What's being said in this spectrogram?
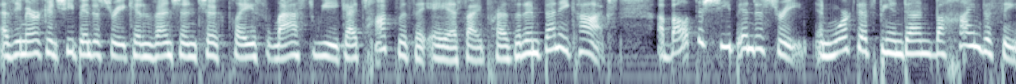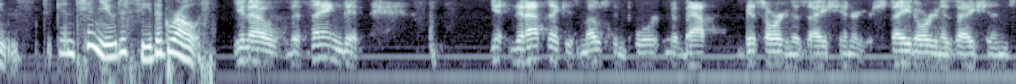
As the American Sheep Industry Convention took place last week, I talked with the ASI president, Benny Cox, about the sheep industry and work that's being done behind the scenes to continue to see the growth. You know, the thing that that I think is most important about this organization or your state organizations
